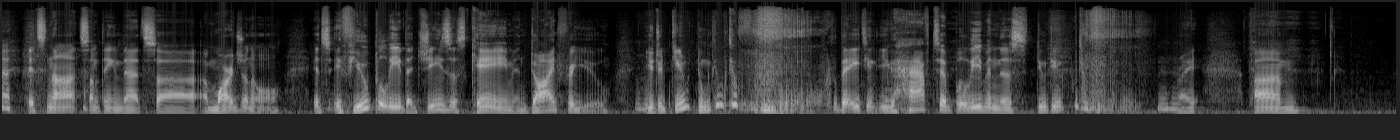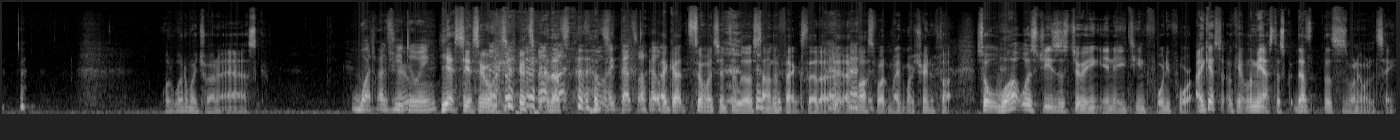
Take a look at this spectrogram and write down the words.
It's not something that's uh, a marginal. It's if you believe that Jesus came and died for you, you do, you the 18. You have to believe in this, right? Um, what, what am I trying to ask? What that was he doing? Yes, yes, it was. that's, I'm like, that's what I, I got so much into those sound effects that I, I lost what my, my train of thought. So, what was Jesus doing in 1844? I guess. Okay, let me ask this. That's, this is what I want to say.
